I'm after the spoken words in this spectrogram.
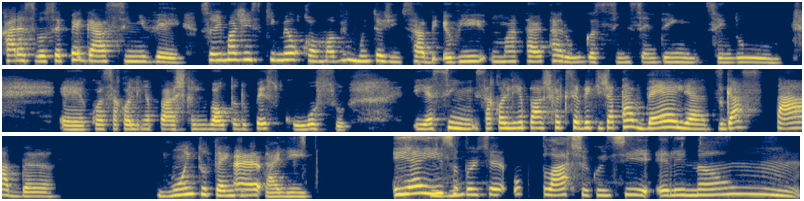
Cara, se você pegar assim e ver, são imagens que, meu, comove muita gente, sabe? Eu vi uma tartaruga, assim, sendo, em, sendo é, com a sacolinha plástica em volta do pescoço. E assim, sacolinha plástica que você vê que já tá velha, desgastada. Muito tempo é, que tá ali. E é isso, uhum. porque o plástico em si, ele não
